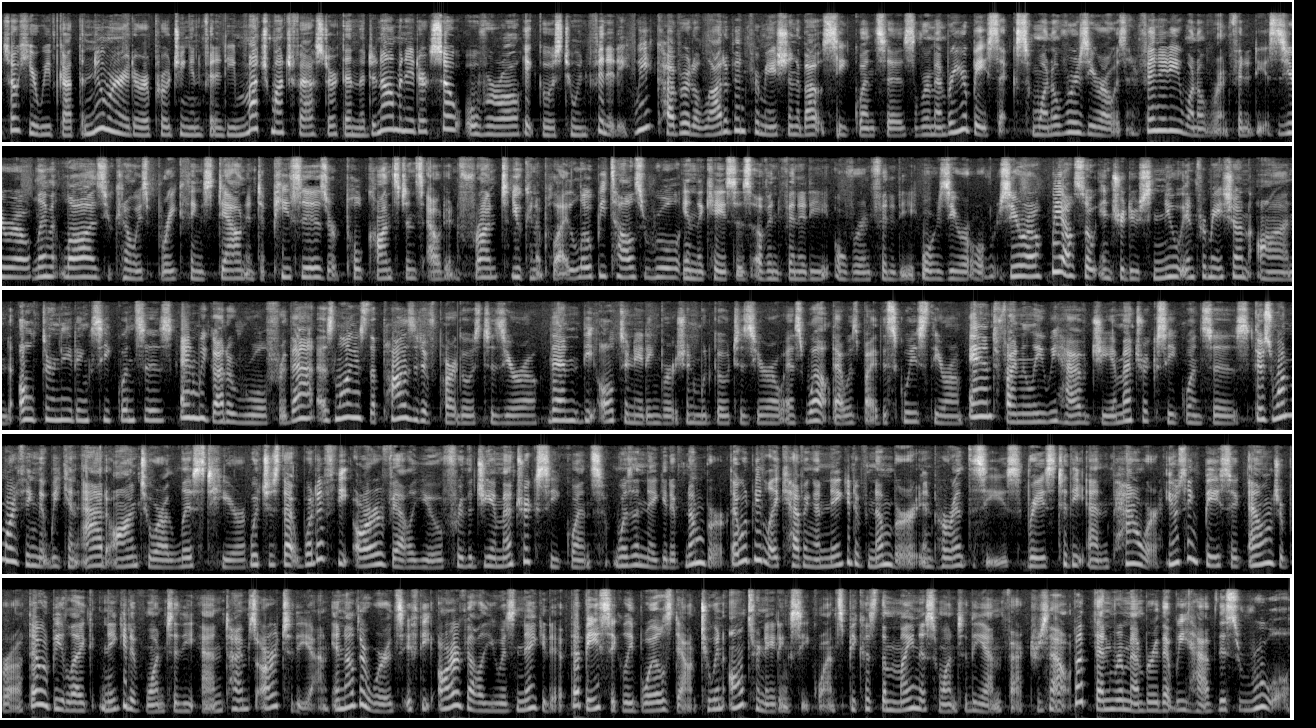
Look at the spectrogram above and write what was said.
So here we've got the numerator approaching infinity much, much faster than the denominator, so overall it goes to infinity. We covered a lot of information about sequences. Remember your basics. 1 over 0 is infinity, 1 over infinity is 0. Limit laws, you can always break things down into pieces or pull constants out in front. You can apply L'Hopital's rule in the cases of infinity over infinity or 0 over 0. We also introduced new information on alternating sequences, and we got a rule for that. As long as the positive part goes to zero, then the alternating version would go to zero as well. That was by the squeeze theorem. And finally, we have geometric sequences. There's one more thing that we can add on to our list here, which is that what if the r value for the geometric sequence was a negative number? That would be like having a negative number in parentheses raised to the n power. Using basic algebra, that would be like negative 1 to the n times r to the n. In other words, if the r value is negative, that basically basically boils down to an alternating sequence because the minus 1 to the n factors out. But then remember that we have this rule,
